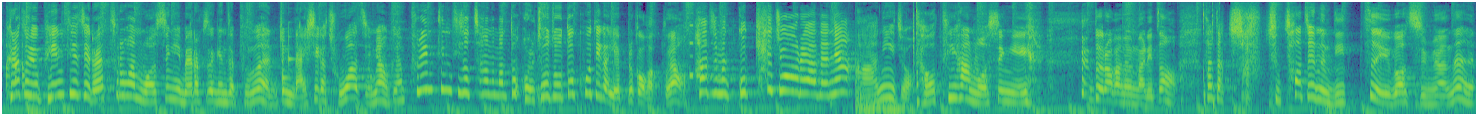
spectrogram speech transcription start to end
그래서 이 빈티지 레트로한 washing이 매력적인 제품은 좀 날씨가 좋아지면 그냥 printing 티셔츠 하나만 또 걸쳐줘도 코디가 예쁠 것 같고요. 하지만 꼭 캐주얼해야 되냐? 아니죠. dirty한 washing이 들어가면 말이죠. 살짝 축축 처지는 니트 입어주면 은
